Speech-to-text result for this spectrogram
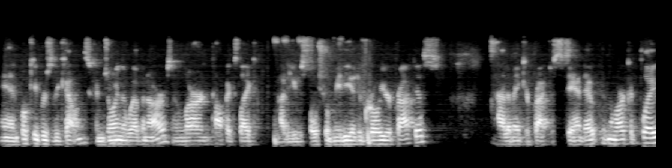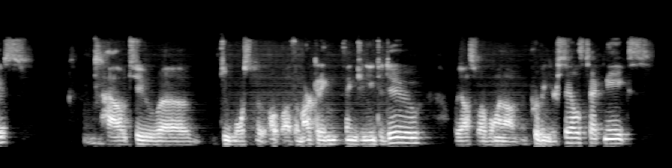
and bookkeepers and accountants can join the webinars and learn topics like how to use social media to grow your practice, how to make your practice stand out in the marketplace, how to uh, do most of the marketing things you need to do. We also have one on improving your sales techniques.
